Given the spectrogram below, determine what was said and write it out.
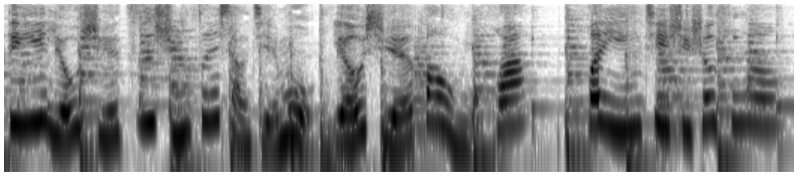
第一留学咨询分享节目《留学爆米花》，欢迎继续收听哦。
